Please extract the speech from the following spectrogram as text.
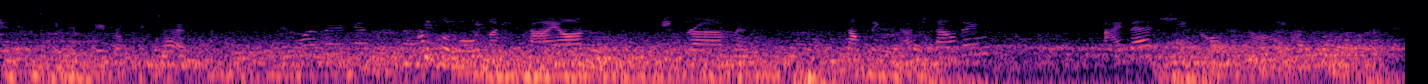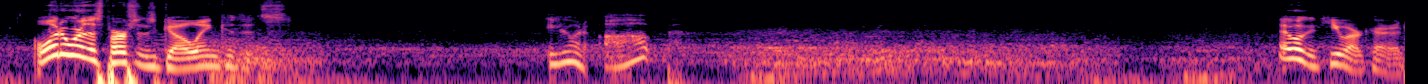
inexplicably dropping dead. A couple of old money scions, Ingram, and something Dutch sounding. I bet she called us all I wonder where this person's going, because it's... You're going up? Hey, look, a QR code.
